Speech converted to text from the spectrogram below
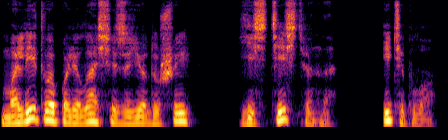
молитва полилась из ее души естественно и тепло.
